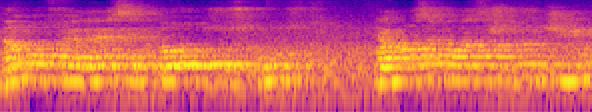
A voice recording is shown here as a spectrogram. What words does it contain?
não oferecem todos os cursos que a nossa classe estudantil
